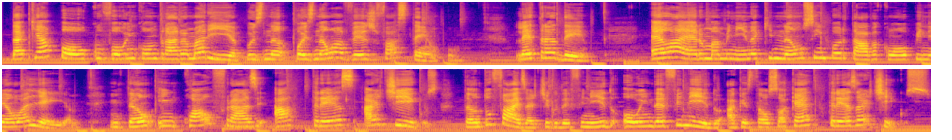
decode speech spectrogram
Daqui a pouco vou encontrar a Maria, pois não, pois não a vejo faz tempo. Letra D. Ela era uma menina que não se importava com a opinião alheia. Então, em qual frase há três artigos? Tanto faz, artigo definido ou indefinido. A questão só quer três artigos.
